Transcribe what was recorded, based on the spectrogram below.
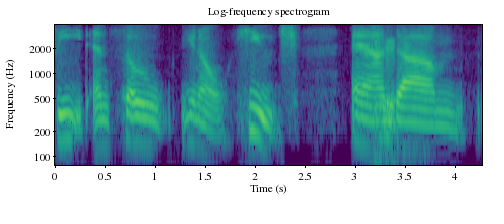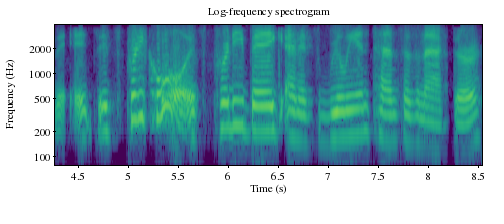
seat and so you know huge. And um it's it's pretty cool. It's pretty big and it's really intense as an actor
